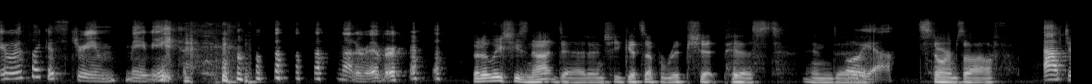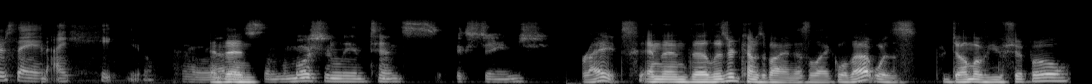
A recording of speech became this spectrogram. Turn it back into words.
it was like a stream, maybe. Not a river. but at least she's not dead, and she gets up rip shit pissed and uh, oh yeah. storms off. After saying I hate you. Oh, And then- some emotionally intense exchange. Right. And then the lizard comes by and is like, Well, that was dumb of you, Shippo.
